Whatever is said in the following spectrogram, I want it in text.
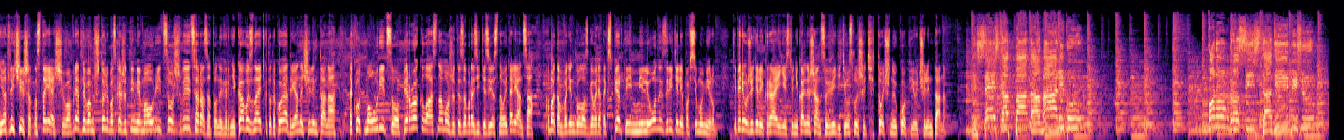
Не отличишь от настоящего. Вряд ли вам что-либо скажет имя Маурицио Швейцара, зато наверняка вы знаете, кто такой Адриано Челентано. Так вот, Маурицио первоклассно может изобразить известного итальянца. Об этом в один голос говорят эксперты и миллионы зрителей по всему миру. Теперь у жителей края есть уникальный шанс увидеть и услышать точную копию Челентано. E con un grossista di bijou.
